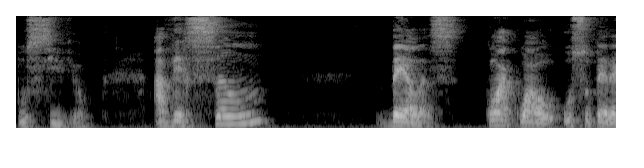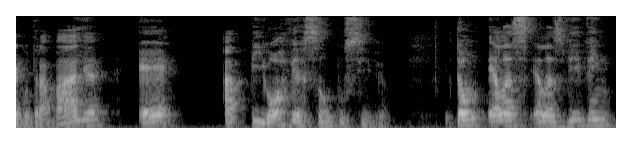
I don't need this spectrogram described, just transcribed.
possível. A versão delas com a qual o superego trabalha é a pior versão possível. Então, elas, elas vivem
